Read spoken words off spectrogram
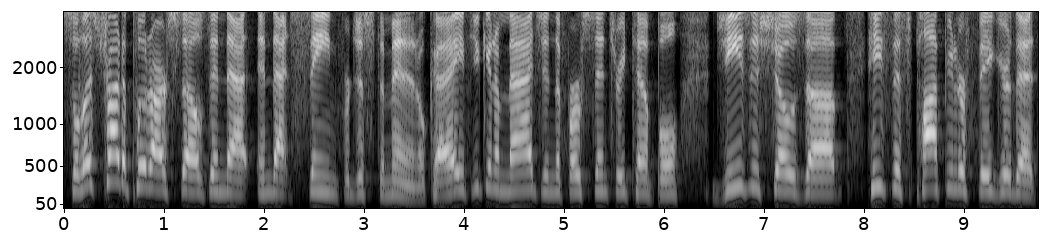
So let's try to put ourselves in that in that scene for just a minute, okay? If you can imagine the first century temple, Jesus shows up. He's this popular figure that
